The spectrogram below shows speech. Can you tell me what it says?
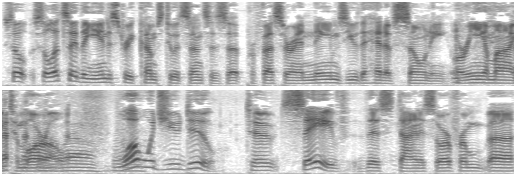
So, so let's say the industry comes to its senses, uh, Professor, and names you the head of Sony or EMI tomorrow. Oh, wow. What would you do to save this dinosaur from uh,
